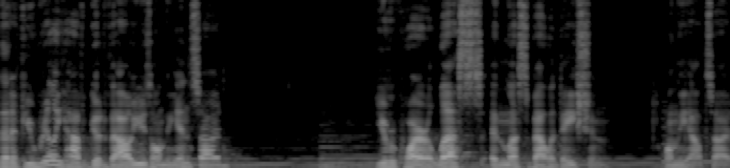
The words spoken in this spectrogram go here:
that if you really have good values on the inside, you require less and less validation on the outside.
